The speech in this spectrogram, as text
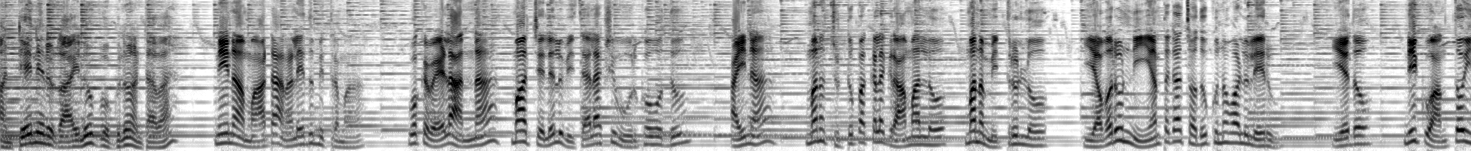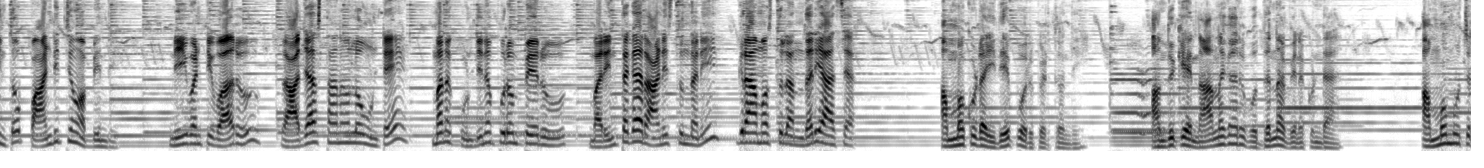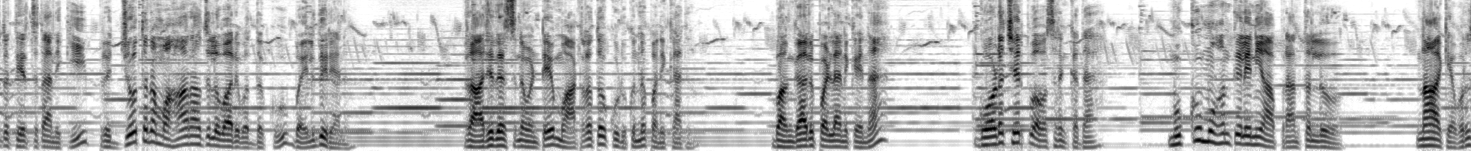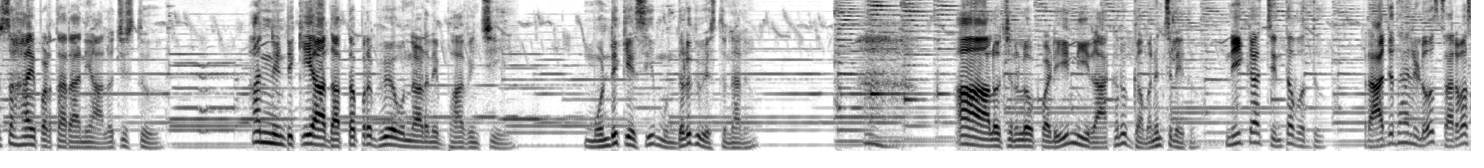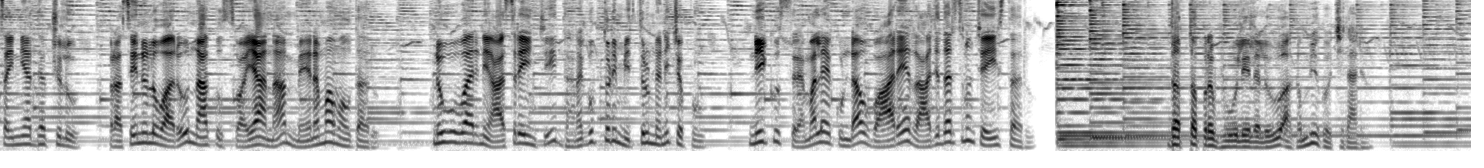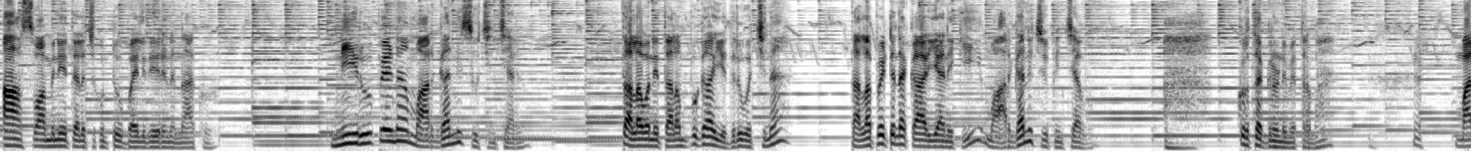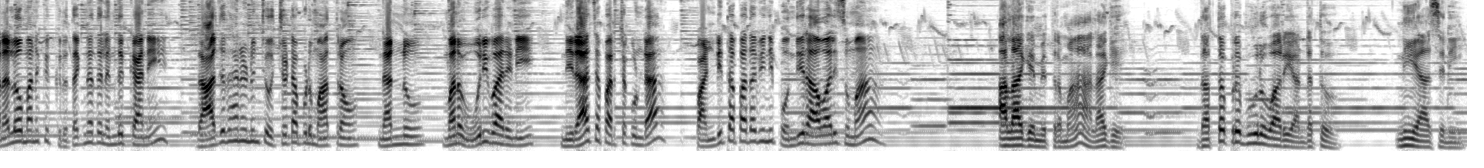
అంటే నేను రాయిను బొగ్గును అంటావా? నేనా మాట అనలేదు మిత్రమా? ఒకవేళ అన్నా మా చెల్లెలు విశాలాక్షి ఊరుకోవద్దు. అయినా మన చుట్టుపక్కల గ్రామాల్లో మన మిత్రుల్లో ఎవరూ నీ అంతగా చదువుకున్న వాళ్ళు లేరు. ఏదో నీకు అంతో ఇంతో పాండిత్యం అబ్బింది. నీ వంటి వారు రాజాస్థానంలో ఉంటే మన కుండినపురం పేరు మరింతగా రాణిస్తుందని గ్రామస్తులందరి ఆశ. అమ్మ కూడా ఇదే పోరు పెడుతోంది. అందుకే నాన్నగారు వద్దన్నా వినకుండా అమ్మ ముచ్చట తీర్చడానికి ప్రజ్యోతన మహారాజుల వారి వద్దకు బయలుదేరాను. రాజదర్శనం అంటే మాటలతో కూడుకున్న పని కాదు. బంగారు పళ్ళానికైనా గోడచేర్పు అవసరం కదా. ముక్కు మొహం తెలియని ఆ ప్రాంతంలో నాకెవరు సహాయపడతారా అని ఆలోచిస్తూ అన్నింటికీ ఆ దత్తప్రభువే ఉన్నాడని భావించి మొండికేసి ముందడుగు వేస్తున్నాను. ఆ ఆలోచనలో పడి నీ రాకను గమనించలేదు. నీకా చింత వద్దు. రాజధానిలో సర్వ సైన్యాధ్యక్షులు ప్రసేనుల వారు నాకు స్వయాన మేనమామవుతారు. నువ్వు వారిని ఆశ్రయించి ధనగుప్తుడి మిత్రుండని చెప్పు. నీకు శ్రమ లేకుండా వారే రాజదర్శనం చేయిస్తారు. దత్తప్రభువు లీలలు అగమ్యగోచరాలు ఆ స్వామినే తలుచుకుంటూ బయలుదేరిన నాకు నీ రూపేణా మార్గాన్ని సూచించారు. తలవని తలంపుగా ఎదురు వచ్చినా తలపెట్టిన కార్యానికి మార్గాన్ని చూపించావు. కృతజ్ఞుని మిత్రమా. మనలో మనకు కృతజ్ఞతలెందుకు కాని రాజధాని నుంచి వచ్చేటప్పుడు మాత్రం నన్ను మన ఊరి వారిని నిరాశపరచకుండా పండిత పదవిని పొంది రావాలి సుమా. అలాగే మిత్రమా అలాగే. దత్తప్రభువుల వారి అండతో నీ ఆశని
